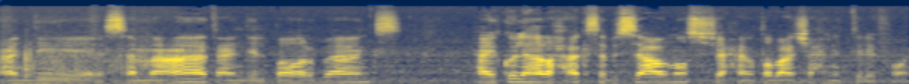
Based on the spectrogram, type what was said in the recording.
عندي السماعات عندي ال power banks. هاي كلها راح أكسب الساعة ونص شحن وطبعا شحن التليفون.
